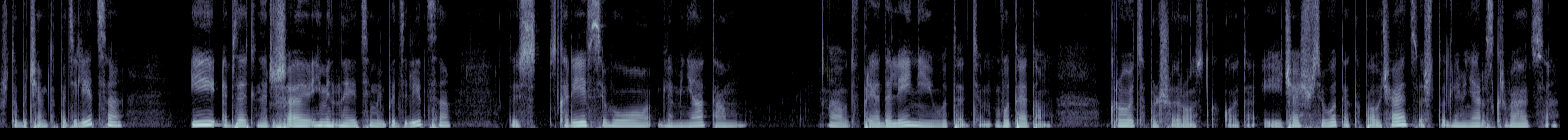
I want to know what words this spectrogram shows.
чтобы чем-то поделиться, и обязательно решаю именно этим и поделиться — то есть, скорее всего, для меня там а, вот в преодолении вот этим, вот этом кроется большой рост какой-то. И чаще всего так и получается, что для меня раскрываются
